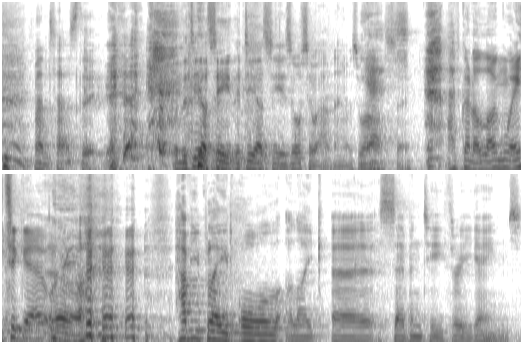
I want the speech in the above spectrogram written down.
Fantastic. well, the DLC, the DLC is also out now as well. yes, I've got a long way to go. Oh. Have you played all like uh, 73 games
